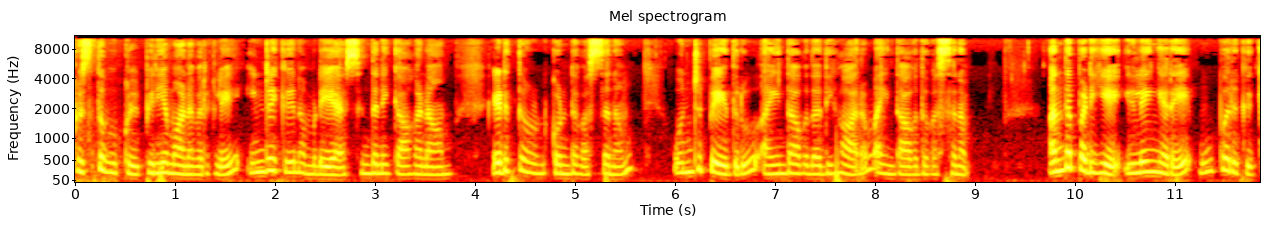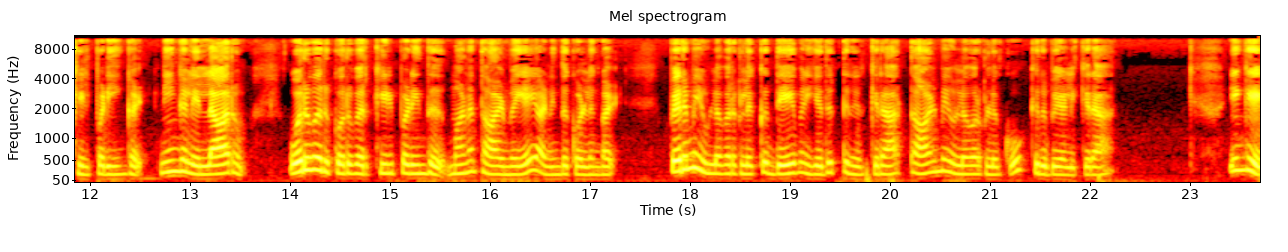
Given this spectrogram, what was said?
கிறிஸ்துவுக்குள் பிரியமானவர்களே இன்றைக்கு நம்முடைய சிந்தனைக்காக நாம் எடுத்து கொண்ட வசனம் ஒன்று பேதுரு ஐந்தாவது அதிகாரம் ஐந்தாவது வசனம். அந்தபடியே இளைஞரே மூப்பருக்கு கீழ்ப்படியுங்கள். நீங்கள் எல்லாரும் ஒருவருக்கொருவர் கீழ்ப்படிந்து மனத்தாழ்மையை அணிந்து கொள்ளுங்கள். பெருமை உள்ளவர்களுக்கு தேவன் எதிர்த்து நிற்கிறார் தாழ்மை உள்ளவர்களுக்கோ கிருபை அளிக்கிறார். இங்கே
